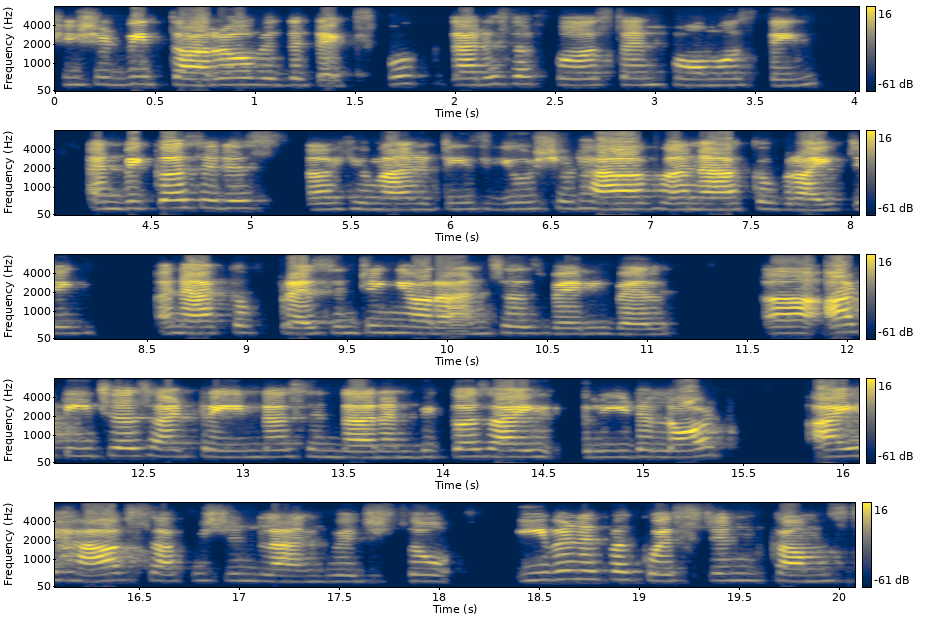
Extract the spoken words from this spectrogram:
She should be thorough with the textbook. That is the first and foremost thing. And because it is uh, humanities, you should have a knack of writing, a knack of presenting your answers very well. Uh, our teachers had trained us in that, and because I read a lot, I have sufficient language. So even if a question comes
